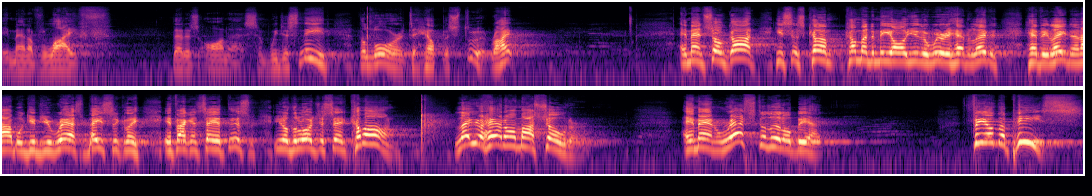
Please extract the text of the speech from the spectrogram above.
amen, of life that is on us. And we just need the Lord to help us through it, right? Amen. So God, He says, Come, come unto me, all you that are weary, heavy laden, heavy laden, and I will give you rest. Basically, if I can say it this, you know, the Lord just said, Come on, lay your head on my shoulder. Amen. Rest a little bit. Feel the peace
